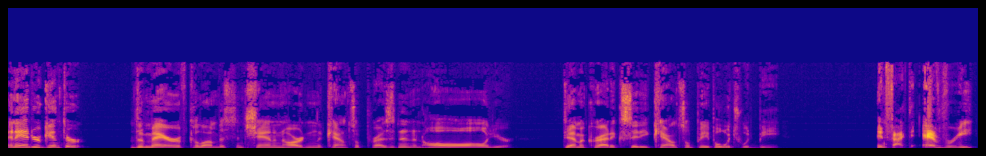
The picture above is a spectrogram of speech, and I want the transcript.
And Andrew Ginther, the mayor of Columbus, and Shannon Hardin, the council president, and all your Democratic city council people, which would be, in fact, every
